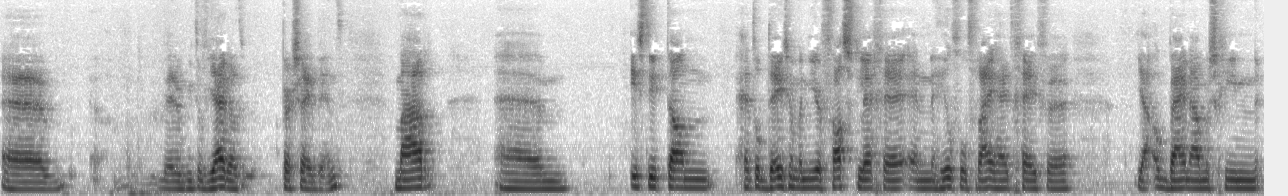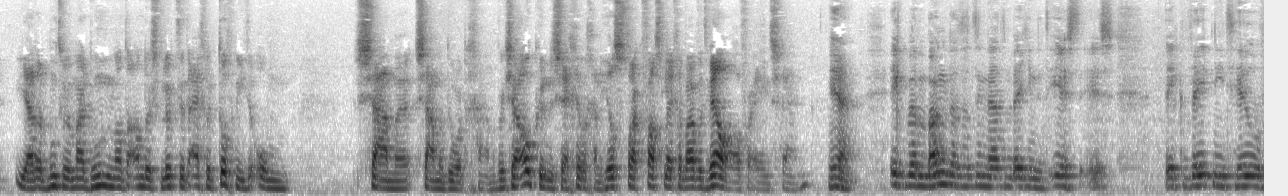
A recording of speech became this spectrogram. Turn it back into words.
Ik weet ook niet of jij dat per se bent. Maar ehm, is dit dan het op deze manier vastleggen en heel veel vrijheid geven? Ja, ook bijna misschien, ja, dat moeten we maar doen, want anders lukt het eigenlijk toch niet om samen, samen door te gaan. Want je zou ook kunnen zeggen, we gaan heel strak vastleggen waar we het wel over eens zijn. Ja, ik ben bang dat het inderdaad een beetje in het eerste is. Ik weet niet heel,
